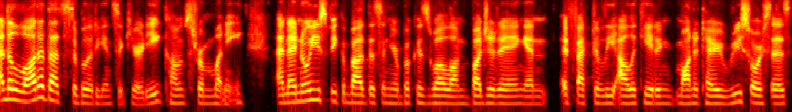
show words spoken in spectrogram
And a lot of that stability and security comes from money. And I know you speak about this in your book as well on budgeting and effectively allocating monetary resources.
